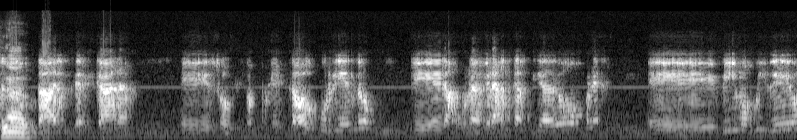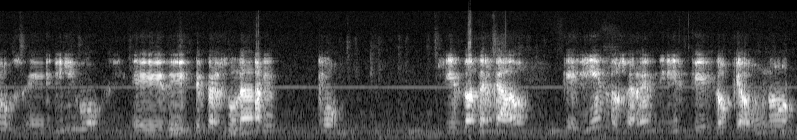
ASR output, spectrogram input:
una total cercana eh, sobre lo que estaba ocurriendo, que era una gran cantidad de hombres. Eh, vimos videos en vivo eh, de este personaje siendo atacado, queriéndose rendir, que es lo que a uno,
